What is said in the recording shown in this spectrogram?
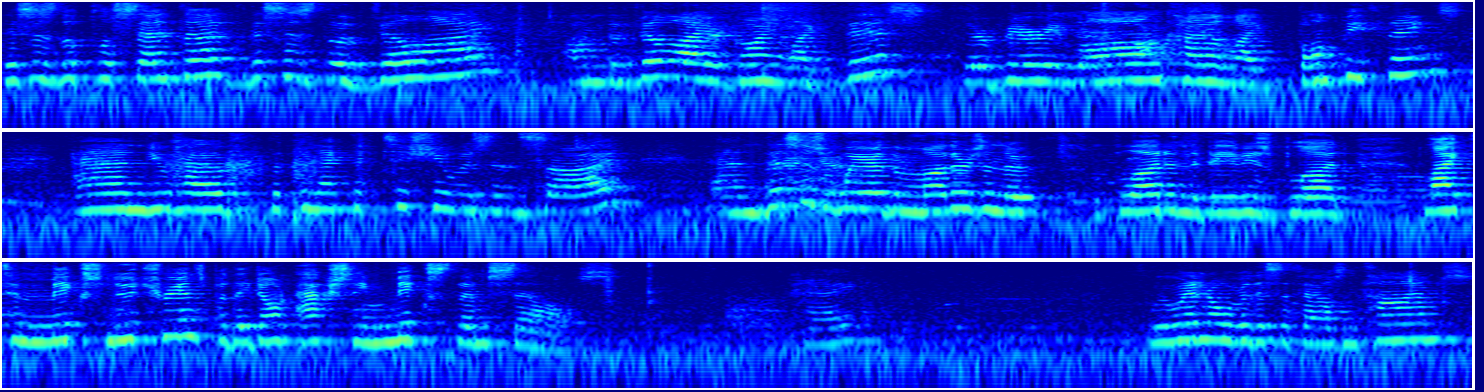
This is the placenta. This is the villi. Um, the villi are going like this. They're very long, kind of like bumpy things. And you have the connective tissue is inside. And this is where the mothers and the blood and the baby's blood like to mix nutrients, but they don't actually mix themselves. Okay? We went over this a thousand times.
